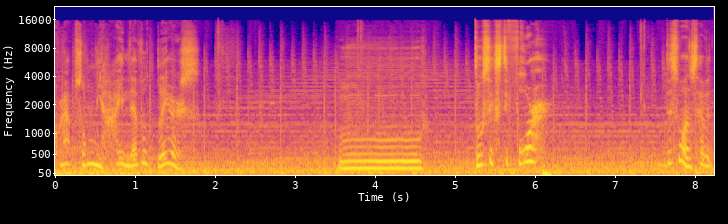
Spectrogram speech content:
crap, so many high level players. Ooh, 264? This one's having.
